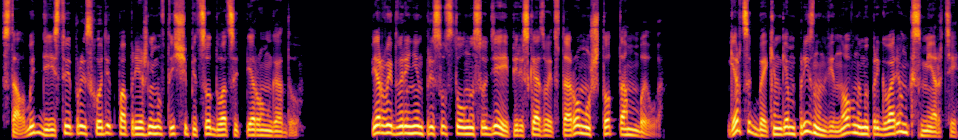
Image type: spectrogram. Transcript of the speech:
Стало быть, действие происходит по-прежнему в 1521 году. Первый дворянин присутствовал на суде и пересказывает второму, что там было. Герцог Бекингем признан виновным и приговорен к смерти,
